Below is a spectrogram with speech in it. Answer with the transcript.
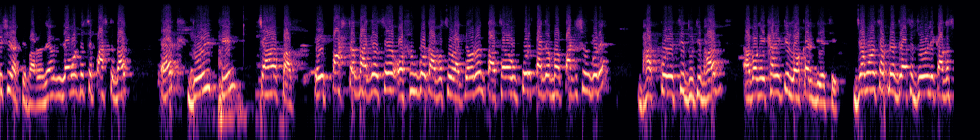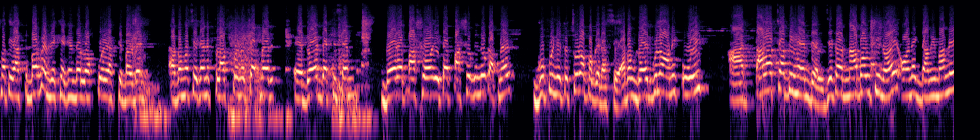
বেশি রাখতে পারেন যেমন হচ্ছে পাঁচটা দাগ এক, দুই, তিন, চার, পাঁচ। এই পাঁচটা তাকে হচ্ছে অসংখ্য কাগজ রাখতে পারবেন। তাছাড়া উপর তাকে আমরা পার্টিশন করে ভাগ করেছি দুটি ভাগ এবং এখানে একটি লকার দিয়েছি। যেমন হচ্ছে আপনার যে আছে জরুরি কাগজপাতি রাখতে পারবেন, রেখে এখানটা লক করে রাখতে পারবেন। এবং হচ্ছে এখানে প্লাস পয়েন্ট হচ্ছে আপনার ডয়ার দেখতেছেন। ডয়ারের পাশেও, এটার পাশেও কিন্তু আপনার গোপনীয়তা চোরা পকেট আছে। এবং ডয়ারগুলো অনেক ওয়েট আর তালা চাবি হ্যান্ডেল যেটা না বলতি নয়, অনেক দামি মানে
